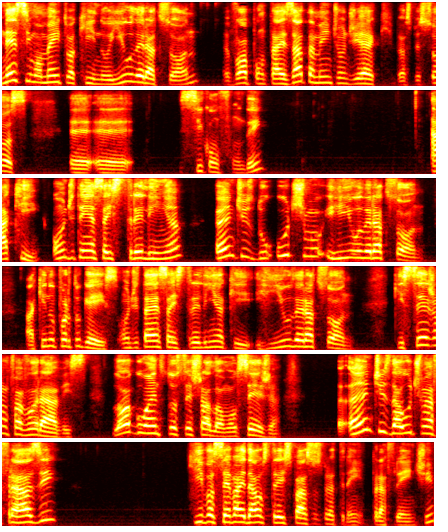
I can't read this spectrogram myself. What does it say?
Nesse momento aqui, no Yuleratson, eu vou apontar exatamente onde é que as pessoas é, é, se confundem. Aqui, onde tem essa estrelinha, antes do último Yuleratson. Aqui no português, onde está essa estrelinha aqui, Yuleratson, que sejam favoráveis. Logo antes do Sechalom, ou seja, antes da última frase, que você vai dar os três passos para frente.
